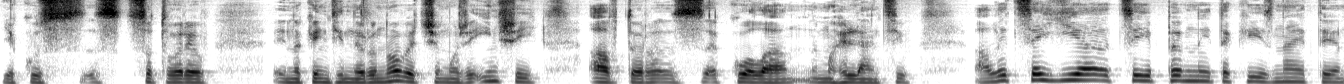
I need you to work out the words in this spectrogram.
яку сотворив Інокентій Неронович, чи може інший автор з кола могилянців. Але це є, це є певний такий, знаєте,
